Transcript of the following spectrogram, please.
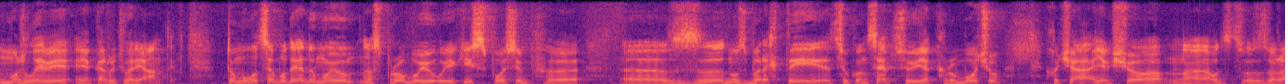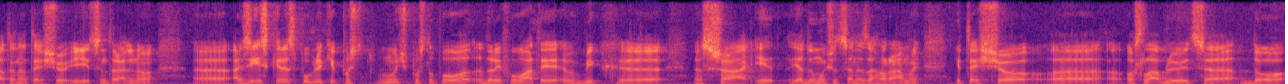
можливі, як кажуть, варіанти. Тому це буде, я думаю, спробою у якийсь спосіб. е, е, з, ну, зберегти цю концепцію як робочу. Хоча, якщо е, от зважати на те, що і центральноазійські республіки поступово дрейфувати в бік США, і я думаю, що це не за горами, і те, що ослаблюється до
